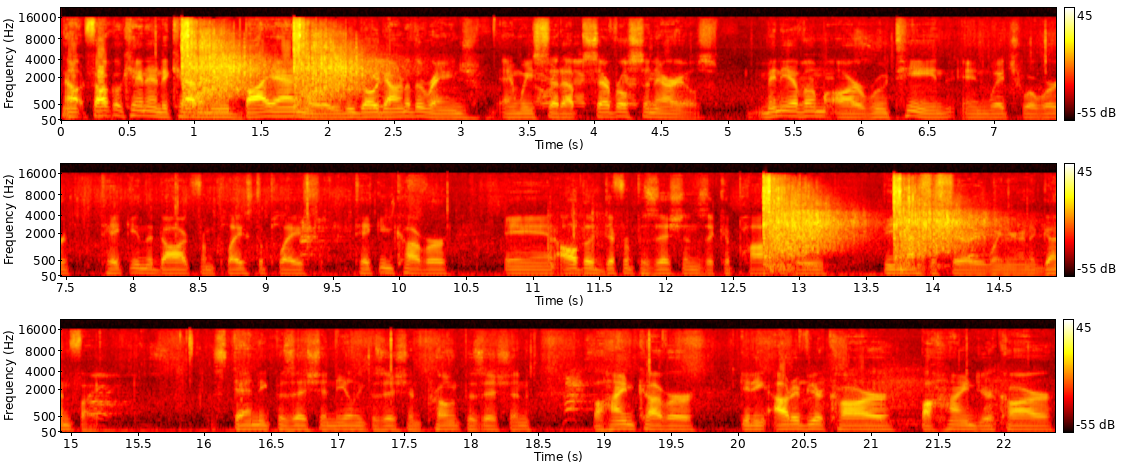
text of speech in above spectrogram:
Now at Falco Canine Academy, biannually, we go down to the range and we set up several scenarios. Many of them are routine in which where we're taking the dog from place to place, taking cover in all the different positions that could possibly be necessary when you're in a gunfight. Standing position, kneeling position, prone position, behind cover, getting out of your car, behind your car,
